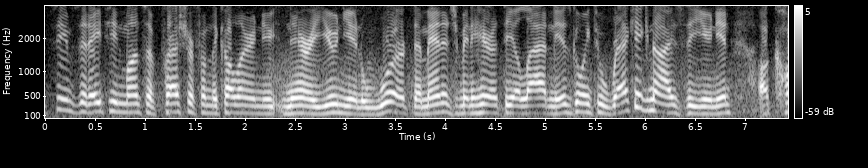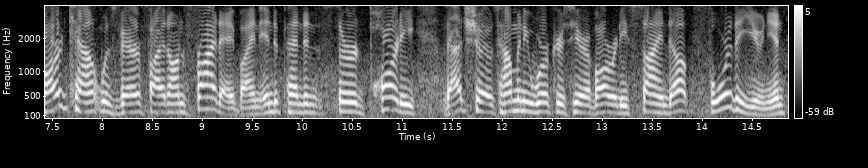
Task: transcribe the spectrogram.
It seems that 18 months of pressure from the Culinary Union worked. The management here at the Aladdin is going to recognize the union. A card count was verified on Friday by an independent third party. That shows how many workers here have already signed up for the union,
